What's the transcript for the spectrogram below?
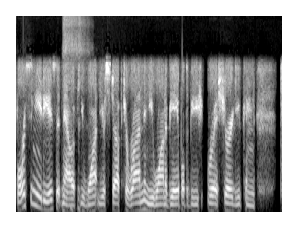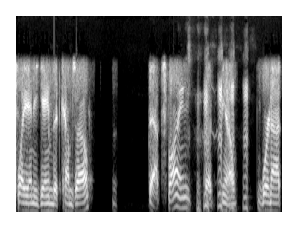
forcing you to use it. Now, if you want your stuff to run and you want to be able to be reassured you can play any game that comes out, that's fine. But, you know, we're not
